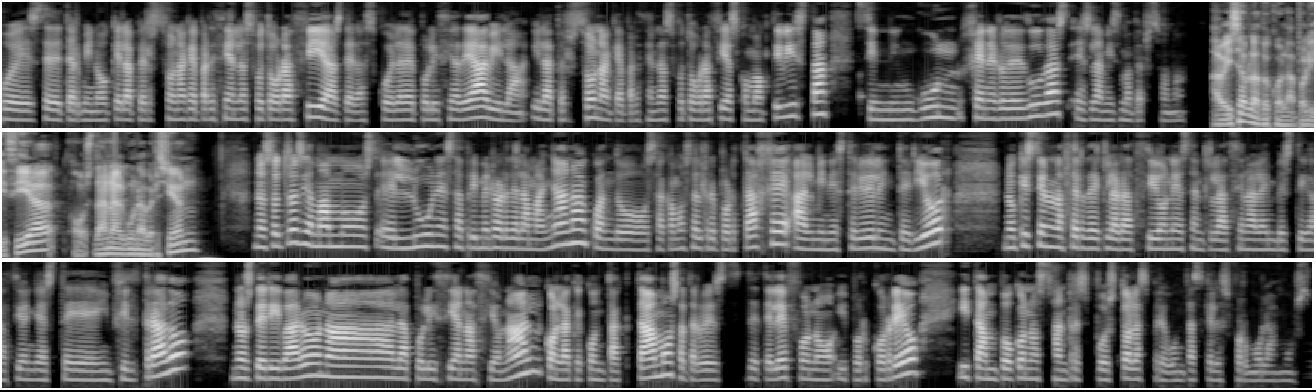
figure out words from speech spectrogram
pues se determinó que la persona que aparecía en las fotografías de la Escuela de Policía de Ávila y la persona que aparece en las fotografías como activista, sin ningún género de dudas, es la misma persona. ¿Habéis hablado con la policía? ¿Os dan alguna versión? Nosotros llamamos el lunes a primera hora de la mañana, cuando sacamos el reportaje, al Ministerio del Interior. No quisieron hacer declaraciones en relación a la investigación y a este infiltrado. Nos derivaron a la Policía Nacional, con la que contactamos a través de teléfono y por correo, y tampoco nos han respuesto a las preguntas que les formulamos.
